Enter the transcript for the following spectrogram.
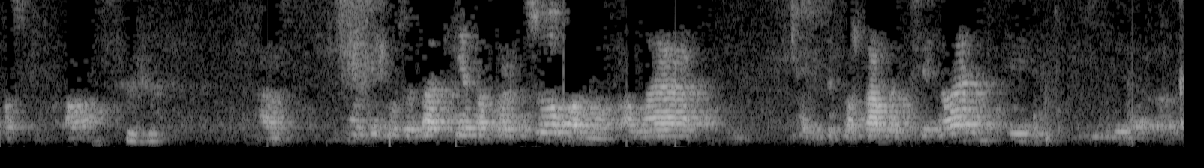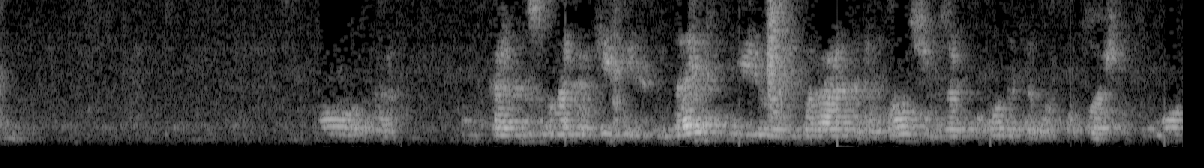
Пастухах. Мгм. Вже так є напрацьовано, але департамент фінансів і е, ну, е, скажімо, дуже велика кількість людей всі збираються для того, щоб вже погодити остаточно. Тому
